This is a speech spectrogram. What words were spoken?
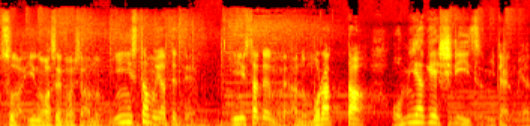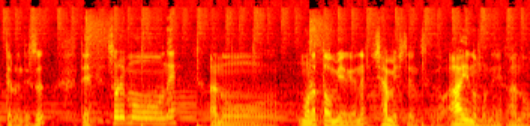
そうだいいの忘れてました。あのインスタもやってて。インスタでもねあのもらったお土産シリーズみたいなのもやってるんです。でそれもねあのもらったお土産をね写メしてるんですけどああいうのもねあの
